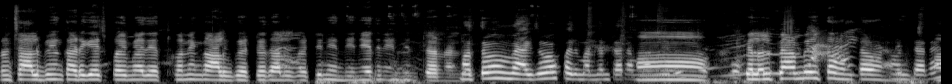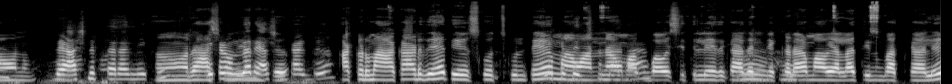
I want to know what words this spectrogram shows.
రెండు చాలు బియ్యం కడిగేసి పొయ్యి మీద ఎత్తుకొని ఇంకా వాళ్ళకి పెట్టేది వాళ్ళకి పెట్టి నేను తినేది నేను తింటానండి. మొత్తం మాక్సిమం పది మంది ఉంటారమ్మా ఆ, పిల్లల ఫ్యామిలీతో ఉంటామండి. ఉంటారా? అవును. రేషన్ ఇస్తారా మీకు? Ration card? అక్కడ మా కాడదే తీసుకొచ్చుకుంటే మా అన్న మాకు భవిష్యత్తు లేదు కాదండి ఇక్కడ. మా ఎలా తిని బతకాలి?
